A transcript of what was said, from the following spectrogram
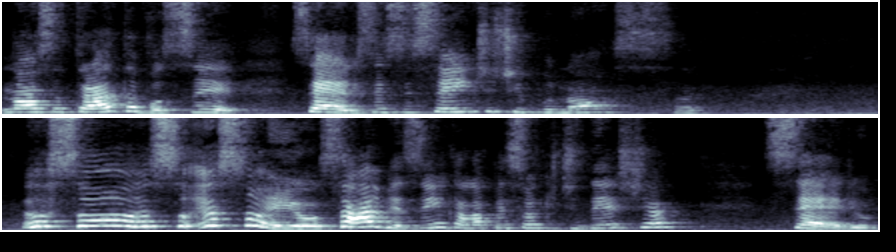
nossa, trata você, sério, você se sente tipo, nossa, eu sou, eu sou, eu sou eu, sabe? Assim, aquela pessoa que te deixa sério.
